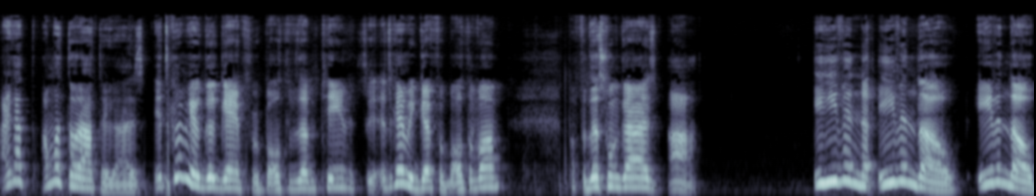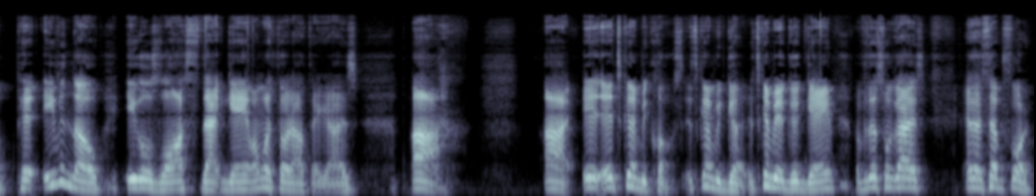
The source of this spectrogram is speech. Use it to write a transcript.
I got. I'm gonna throw it out there, guys. It's gonna be a good game for both of them teams. It's, it's gonna be good for both of them. But for this one, guys, ah, even even though even though even though Eagles lost that game, I'm gonna throw it out there, guys. Ah, ah, it, it's gonna be close. It's gonna be good. It's gonna be a good game. But for this one, guys, as I said before,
